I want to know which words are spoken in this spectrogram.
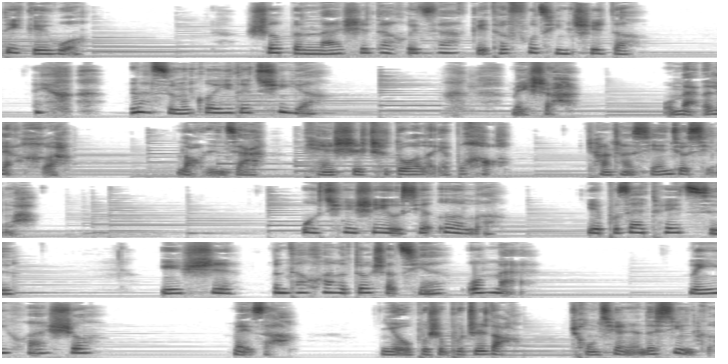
递给我。说本来是带回家给他父亲吃的，哎呀，那怎么过意得去呀？没事儿，我买了两盒，老人家甜食吃多了也不好，尝尝鲜就行了。我确实有些饿了，也不再推辞，于是问他花了多少钱，我买。林一华说：“妹子，你又不是不知道重庆人的性格，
